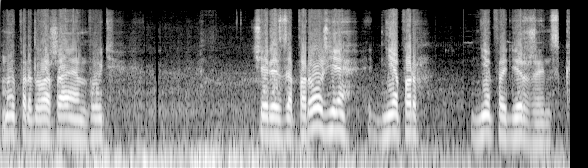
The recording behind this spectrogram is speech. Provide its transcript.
Мы продолжаем путь через Запорожье, Днепр, Днепродзержинск.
